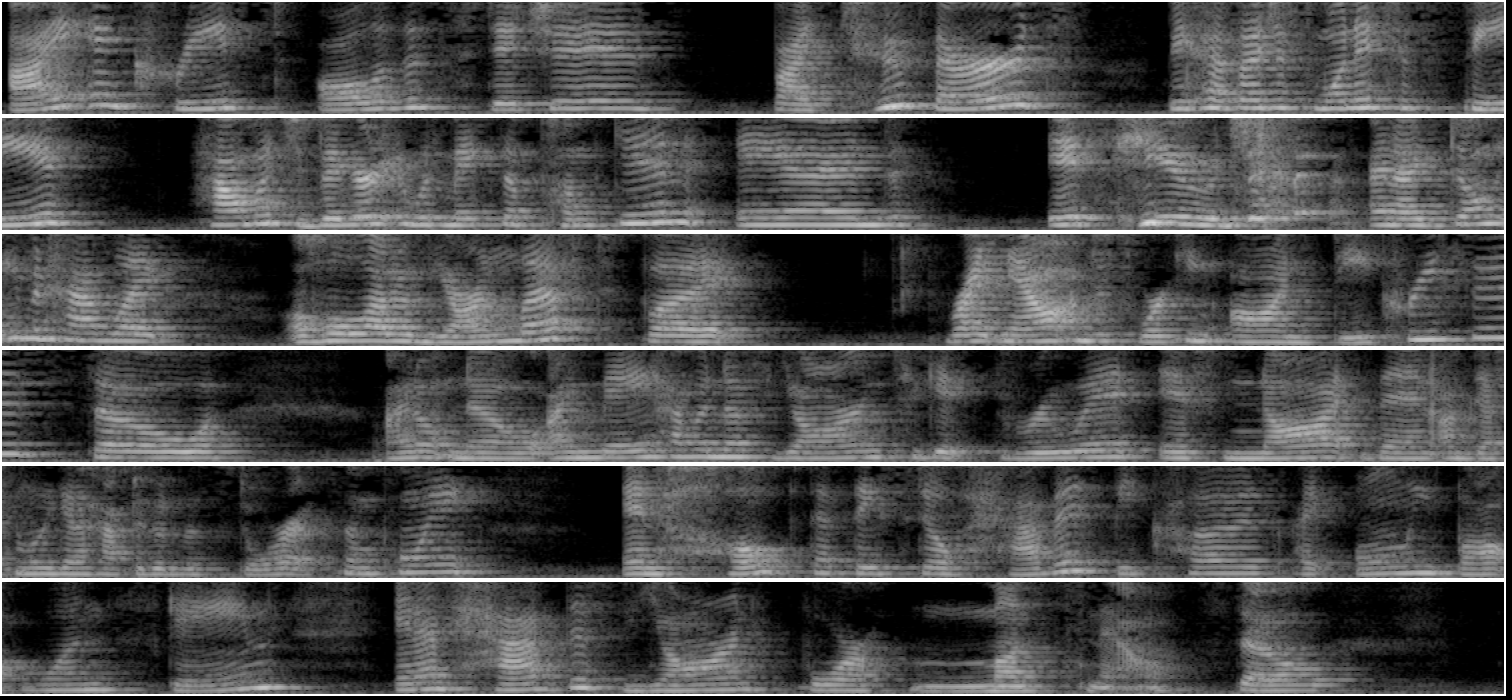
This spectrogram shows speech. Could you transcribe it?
I increased all of the stitches by two thirds because I just wanted to see how much bigger it would make the pumpkin and it's huge. and I don't even have like a whole lot of yarn left, but Right now, I'm just working on decreases, so I don't know. I may have enough yarn to get through it. If not, then I'm definitely gonna have to go to the store at some point and hope that they still have it because I only bought one skein and I've had this yarn for months now. So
